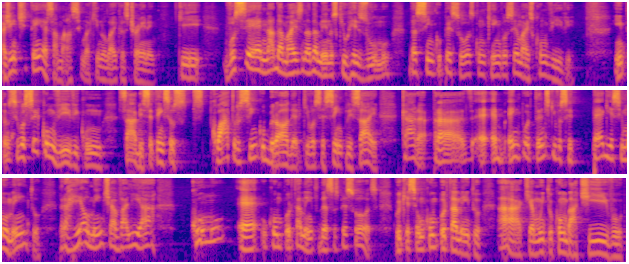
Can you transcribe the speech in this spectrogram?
A gente tem essa máxima aqui no Like Us Training, que você é nada mais, nada menos que o resumo das cinco pessoas com quem você mais convive. Então, se você convive com, sabe, você tem seus quatro, cinco brother que você sempre sai, cara, pra, é, é- é importante que você pegue esse momento para realmente avaliar como é o comportamento dessas pessoas. Porque se é um comportamento ah, que é muito combativo,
